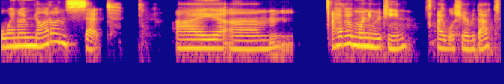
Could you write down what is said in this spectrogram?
when I'm not on set, I um I have a morning routine. I will share with that.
